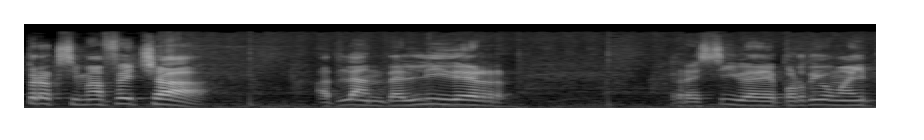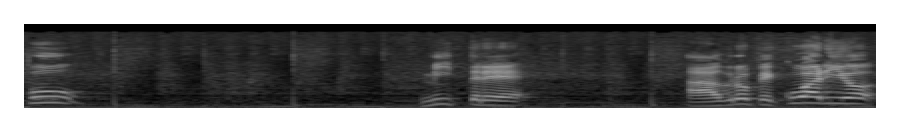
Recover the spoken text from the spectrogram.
Próxima fecha, Atlanta el líder recibe a Deportivo Maipú, Mitre a Agropecuario,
